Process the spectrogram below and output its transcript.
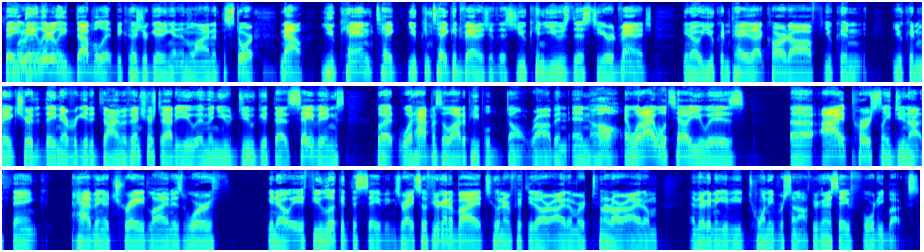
they, they literally double it because you're getting it in line at the store. Now you can take you can take advantage of this. You can use this to your advantage. You know, you can pay that card off. You can you can make sure that they never get a dime of interest out of you, and then you do get that savings. But what happens? A lot of people don't, Rob. And and No. and what I will tell you is, uh, I personally do not think having a trade line is worth. You know, if you look at the savings, right? So if you're going to buy a two hundred fifty dollar item or two hundred dollar item, and they're going to give you twenty percent off, you're going to save forty bucks.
